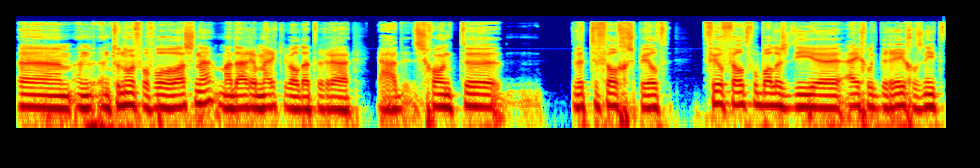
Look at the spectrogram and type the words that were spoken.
um, een, een toernooi voor volwassenen. Maar daarin merk je wel dat er, ja, het is gewoon te, te veel gespeeld. Veel veldvoetballers die eigenlijk de regels niet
